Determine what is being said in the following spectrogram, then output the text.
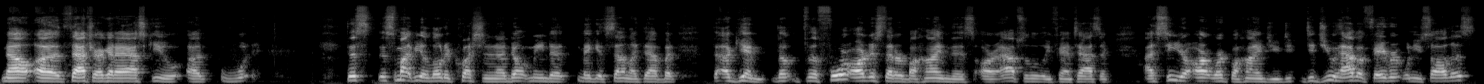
Now uh thatcher i gotta ask you uh wh- this this might be a loaded question and i don't mean to make it sound like that but the, again the the four artists that are behind this are absolutely fantastic. I see your artwork behind you. Did, did you have a favorite when you saw this?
